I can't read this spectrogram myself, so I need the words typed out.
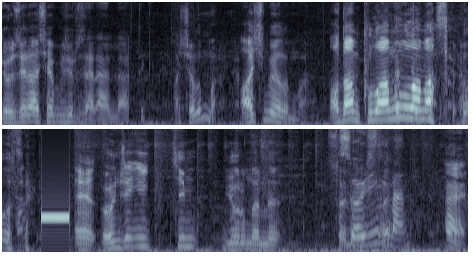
Gözleri açabiliriz herhalde artık. Açalım mı? Açmayalım mı? Adam kulağımı bulamaz. Evet, önce ilk kim yorumlarını söylemek Söyleyeyim ister? ben. Evet.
